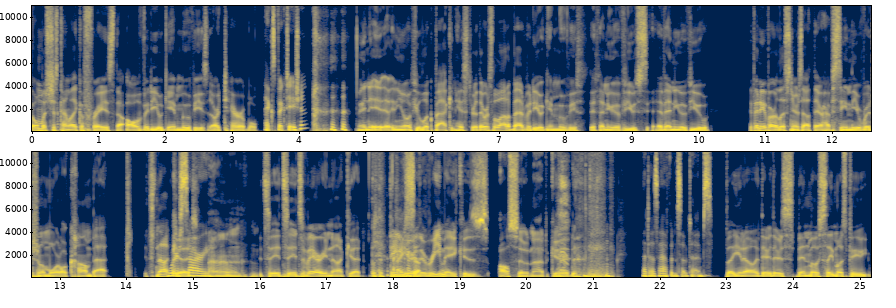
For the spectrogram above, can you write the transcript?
almost just kind of like a phrase that all video game movies are terrible. Expectation. And it, you know, if you look back in history, there was a lot of bad video game movies. If any of you, if any of you, if any of our listeners out there have seen the original Mortal Kombat, it's not We're good. sorry. Um, It's it's it's very not good. But the I theme hear song, the remake is also not good. that does happen sometimes. but you know, there there's been mostly most people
